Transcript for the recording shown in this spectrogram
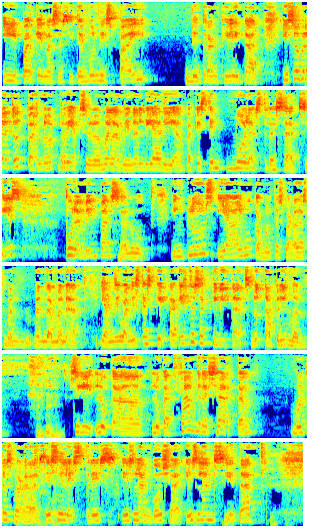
i perquè necessitem un espai de tranquil·litat i sobretot per no reaccionar malament al dia a dia perquè estem molt estressats i és purament per salut. Inclús hi ha algo que moltes vegades m'han demanat i em diuen és que, és que aquestes activitats no t'aprimen. O sigui, el que, el que et fa engreixar-te moltes vegades és l'estrès, és l'angoixa, és l'ansietat. Sí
